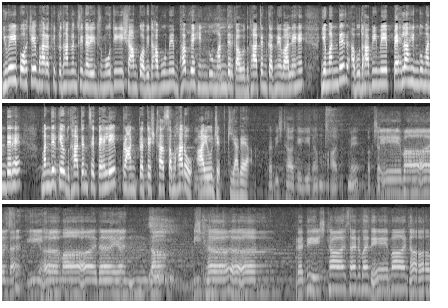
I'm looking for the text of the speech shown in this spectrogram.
यूएई पहुँचे भारत के प्रधानमंत्री नरेंद्र मोदी शाम को अबुधाबी में भव्य हिंदू मंदिर का उद्घाटन करने वाले हैं। ये मंदिर अबुधाबी में पहला हिंदू मंदिर है। मंदिर के उद्घाटन से पहले प्राण प्रतिष्ठा समारोह आयोजित किया गया। प्रतिष्ठा के लिए हम हाथ में अक्षर प्रतिष्ठा सर्वदेवानां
